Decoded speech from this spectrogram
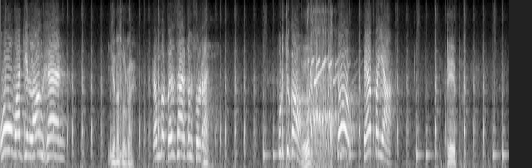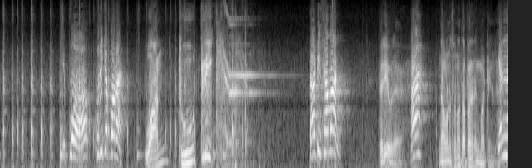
oh what long hand என்ன சொல்ற? ரொம்ப பெருசா இருக்குன்னு சொல்றேன் புடிச்சுக்கோ. யோ டேப் ஐயா. டேப் இப்போ குதிக்க போறேன். One two three thirty seven பெரியவரே நான் உன்னை சொன்ன தப்பா நினைக்க மாட்டேங்க என்ன?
